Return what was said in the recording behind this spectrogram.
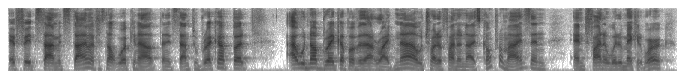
If it's time, it's time. If it's not working out, then it's time to break up. But I would not break up over that right now. I would try to find a nice compromise and and find a way to make it work.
